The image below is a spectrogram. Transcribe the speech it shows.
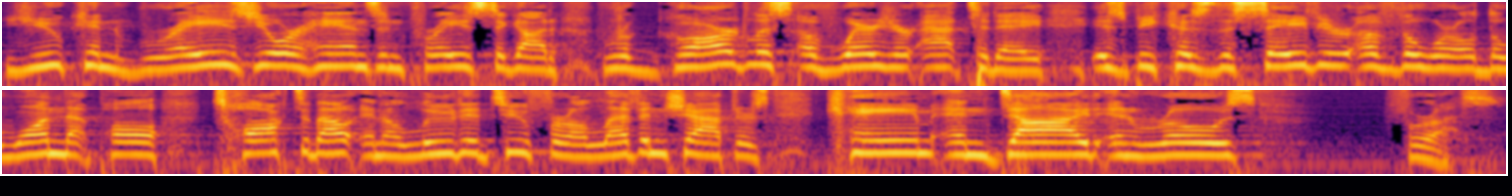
you can raise your hands in praise to God, regardless of where you're at today, is because the Savior of the world, the one that Paul talked about and alluded to for 11 chapters, came and died and rose for us.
